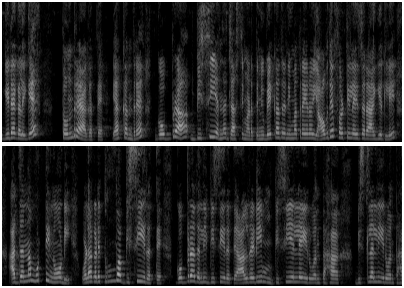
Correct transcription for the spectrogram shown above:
ಗಿಡಗಳಿಗೆ ತೊಂದರೆ ಆಗತ್ತೆ. ಯಾಕಂದರೆ ಗೊಬ್ಬರ ಬಿಸಿಯನ್ನು ಜಾಸ್ತಿ ಮಾಡುತ್ತೆ. ನೀವು ಬೇಕಾದರೆ ನಿಮ್ಮ ಹತ್ರ ಇರೋ ಯಾವುದೇ ಫರ್ಟಿಲೈಸರ್ ಆಗಿರಲಿ, ಅದನ್ನು ಮುಟ್ಟಿ ನೋಡಿ. ಒಳಗಡೆ ತುಂಬ ಬಿಸಿ ಇರುತ್ತೆ. ಗೊಬ್ಬರದಲ್ಲಿ ಬಿಸಿ ಇರುತ್ತೆ. ಆಲ್ರೆಡಿ ಬಿಸಿಯಲ್ಲೇ ಇರುವಂತಹ, ಬಿಸಿಲಲ್ಲಿ ಇರುವಂತಹ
